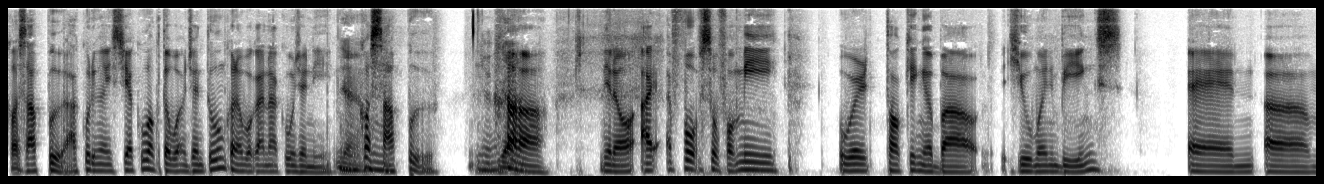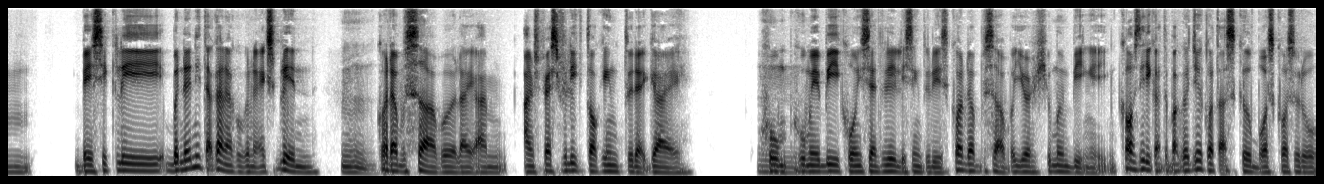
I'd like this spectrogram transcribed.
Kau siapa aku dengan isteri aku aku tak buat macam tu kau nak buat kat anak aku macam ni Yeah. kau siapa Yeah. Yeah. Ha. you know I for so for me we're talking about human beings and um basically benda ni takkan aku kena explain Hmm. kau dah besar apa like I'm I'm specifically talking to that guy who Hmm. who may be coincidentally listening to this kau dah besar apa you're a human being eh. kau sendiri kat tempat kerja kau tak suka bos kau suruh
